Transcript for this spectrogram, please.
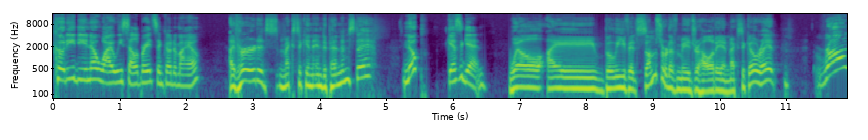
Cody, do you know why we celebrate Cinco de Mayo? I've heard it's Mexican Independence Day. Nope. Guess again. Well, I believe it's some sort of major holiday in Mexico, right? Wrong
